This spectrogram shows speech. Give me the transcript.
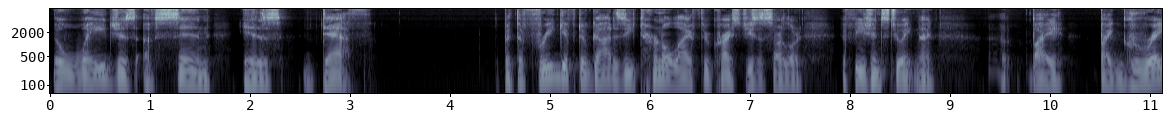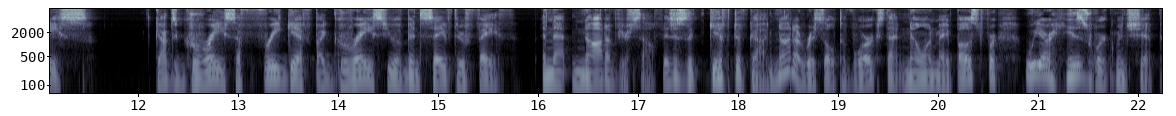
The wages of sin is death. But the free gift of God is eternal life through Christ Jesus our Lord. Ephesians 2 8 9. Uh, by, by grace, God's grace, a free gift. By grace, you have been saved through faith, and that not of yourself. It is the gift of God, not a result of works that no one may boast, for we are his workmanship,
